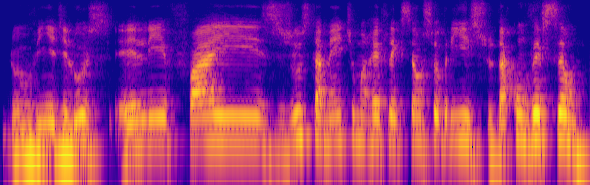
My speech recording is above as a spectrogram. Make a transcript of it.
do Vinha de Luz, ele faz justamente uma reflexão sobre isso, da conversão.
